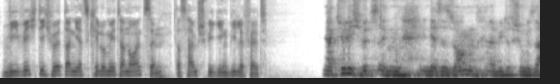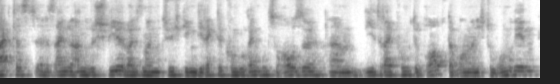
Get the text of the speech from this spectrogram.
Wie wichtig wird dann jetzt Kilometer 19, das Heimspiel gegen Bielefeld? Natürlich wird es in, in der Saison, äh, wie du es schon gesagt hast, äh, das ein oder andere Spiel, weil es man natürlich gegen direkte Konkurrenten zu Hause ähm, die drei Punkte braucht. Da brauchen wir nicht drum rumreden.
